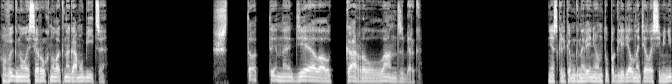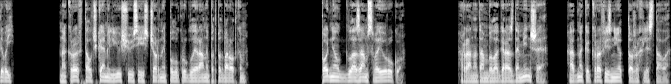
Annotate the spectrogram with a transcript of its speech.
выгнулось и рухнуло к ногам убийцы. «Что ты наделал, Карл Ландсберг?» Несколько мгновений он тупо глядел на тело Семенидовой, на кровь, толчками льющуюся из черной полукруглой раны под подбородком. Поднял к глазам свою руку. Рана там была гораздо меньшая, однако кровь из нее тоже хлестала.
